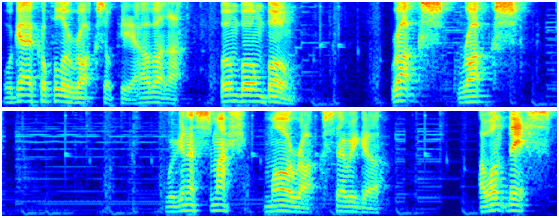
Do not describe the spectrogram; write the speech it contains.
We'll get a couple of rocks up here. How about that? Boom, boom, boom. Rocks, rocks. We're gonna smash more rocks. There we go. I want this.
